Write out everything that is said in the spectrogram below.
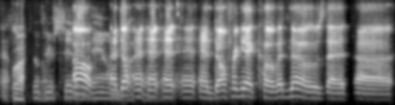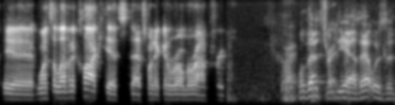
Right. So if you're sitting Oh, down, and don't and, and, and, and don't forget, COVID knows that uh, it, once 11 o'clock hits, that's when it can roam around free. Right. Well, that's That's right. yeah, that was a,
